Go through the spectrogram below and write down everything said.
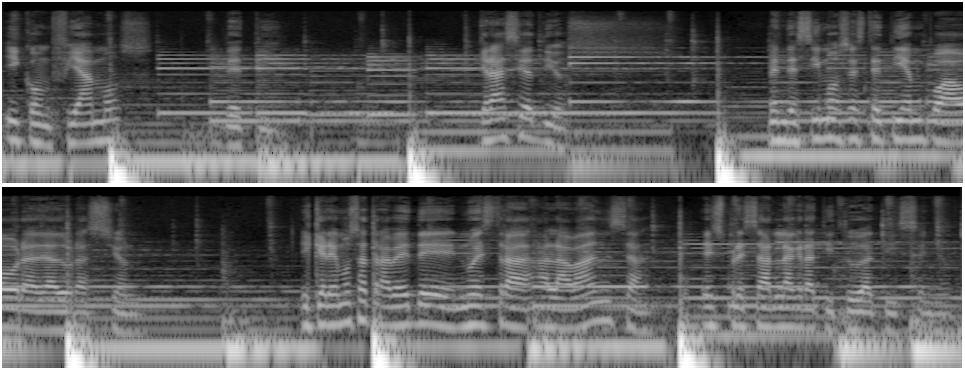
y confiamos de ti. Gracias Dios. Bendecimos este tiempo ahora de adoración. Y queremos a través de nuestra alabanza expresar la gratitud a ti, Señor.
